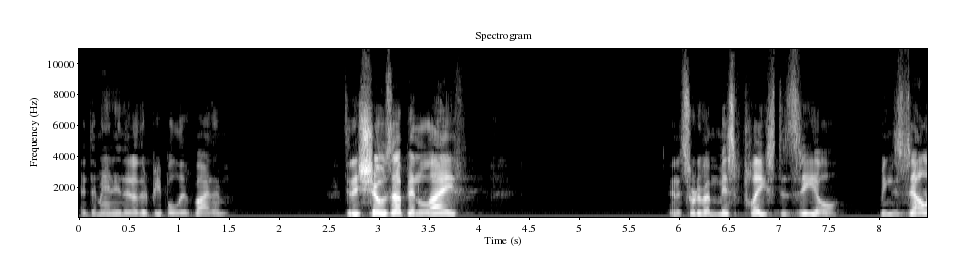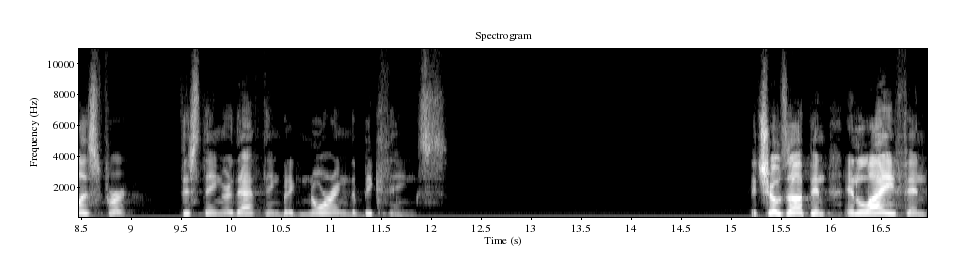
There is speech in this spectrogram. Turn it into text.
and demanding that other people live by them. That it shows up in life and it's sort of a misplaced zeal, being zealous for this thing or that thing, but ignoring the big things. It shows up in, in life and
